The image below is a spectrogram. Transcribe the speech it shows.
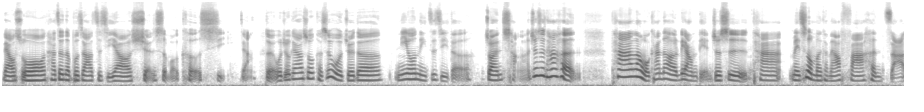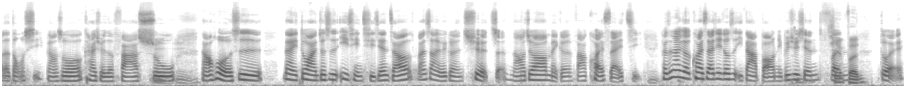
聊说他真的不知道自己要选什么科系，这样。对，我就跟他说，可是我觉得你有你自己的专长啊，就是他很。他让我看到的亮点就是，他每次我们可能要发很杂的东西，比方说开学的发书，嗯嗯、然后或者是那一段就是疫情期间，只要班上有一个人确诊，然后就要每个人发快筛剂。嗯、可是那个快筛剂都是一大包，你必须先分。先分。对，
